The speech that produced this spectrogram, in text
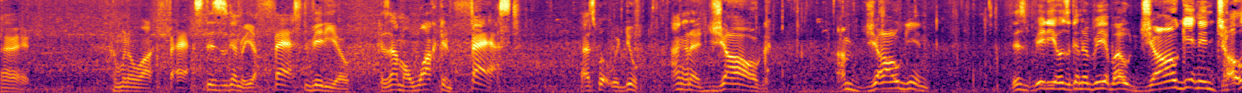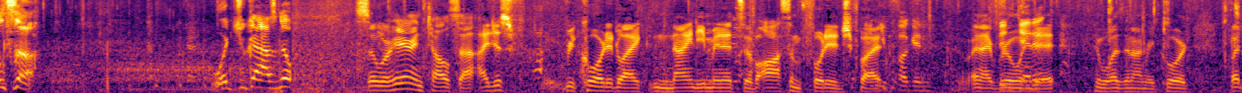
All right. I'm gonna walk fast. This is gonna be a fast video because I'm a walking fast. That's what we're doing. I'm gonna jog. I'm jogging. This video is gonna be about jogging in Tulsa. What you guys know? So we're here in Tulsa. I just recorded like 90 minutes of awesome footage, but You fucking. and I ruined it. it? it. wasn't on record. But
